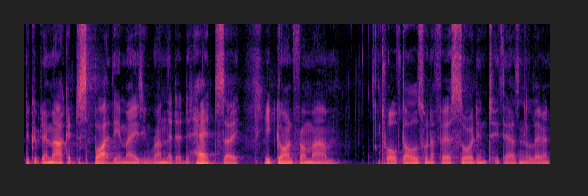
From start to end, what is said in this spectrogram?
the crypto market despite the amazing run that it had. So it'd gone from um, twelve dollars when I first saw it in 2011,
